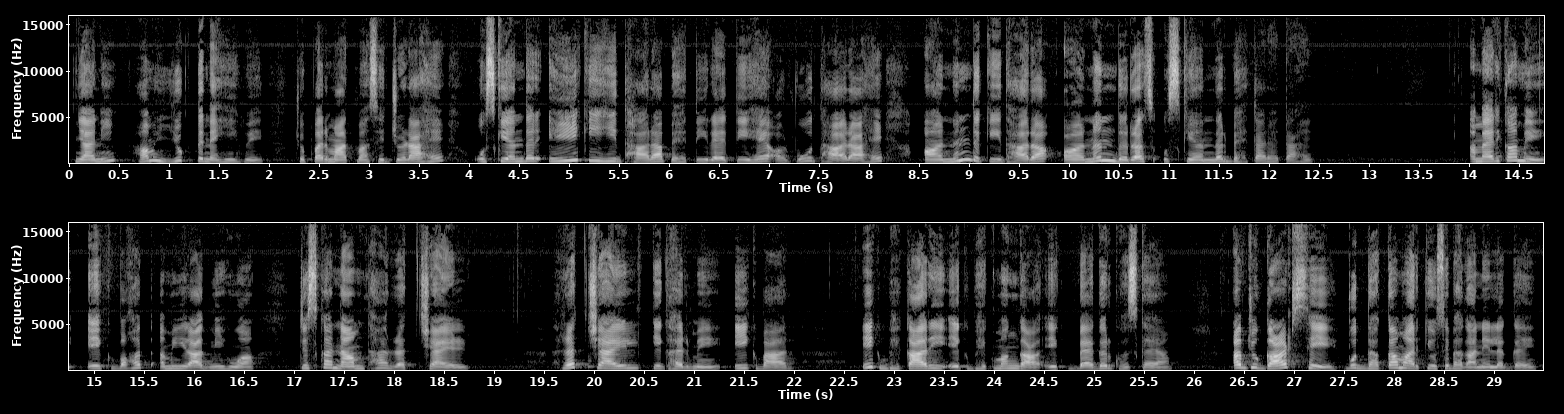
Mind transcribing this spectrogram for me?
यानी हम युक्त नहीं हुए, जो परमात्मा से जुड़ा है उसके अंदर एक ही धारा बहती रहती है और वो धारा है आनंद की धारा, आनंद रस उसके अंदर बहता रहता है। अमेरिका में एक बहुत अमीर आदमी हुआ, जिसका नाम था रथ चाइल्ड रथ चाइल्ड के घर में एक बार एक भिकारी एक भिकमंगा एक बैगर घुस गया। अब जो गार्ड्स थे, वो धक्का मार के उसे भगाने लग गए।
